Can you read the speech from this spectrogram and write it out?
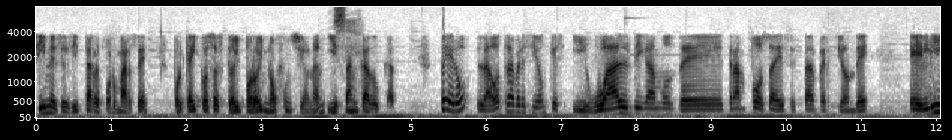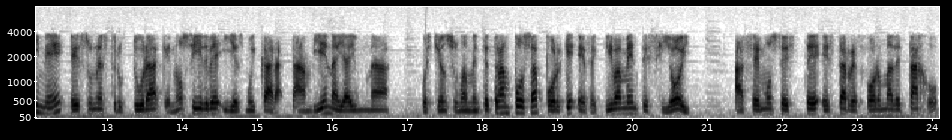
sí necesita reformarse, porque hay cosas que hoy por hoy no funcionan y están caducas. Pero la otra versión que es igual, digamos, de tramposa es esta versión de el INE es una estructura que no sirve y es muy cara. También ahí hay una cuestión sumamente tramposa porque efectivamente si hoy hacemos este esta reforma de tajo,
